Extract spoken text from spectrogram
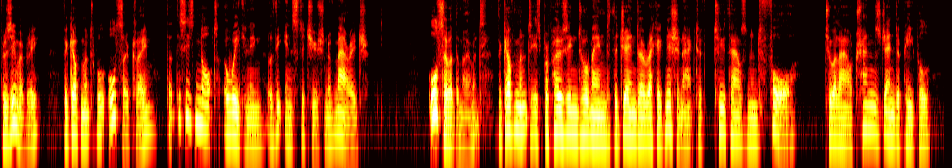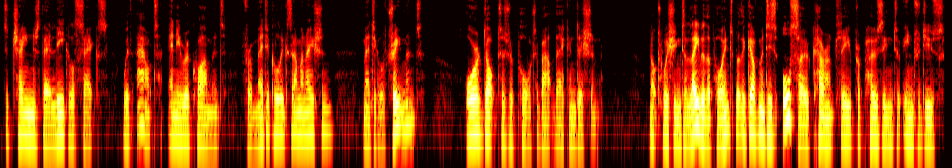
Presumably, the government will also claim that this is not a weakening of the institution of marriage. Also at the moment, the government is proposing to amend the Gender Recognition Act of 2004 to allow transgender people to change their legal sex without any requirement for a medical examination, medical treatment, or a doctor's report about their condition. Not wishing to labour the point, but the government is also currently proposing to introduce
